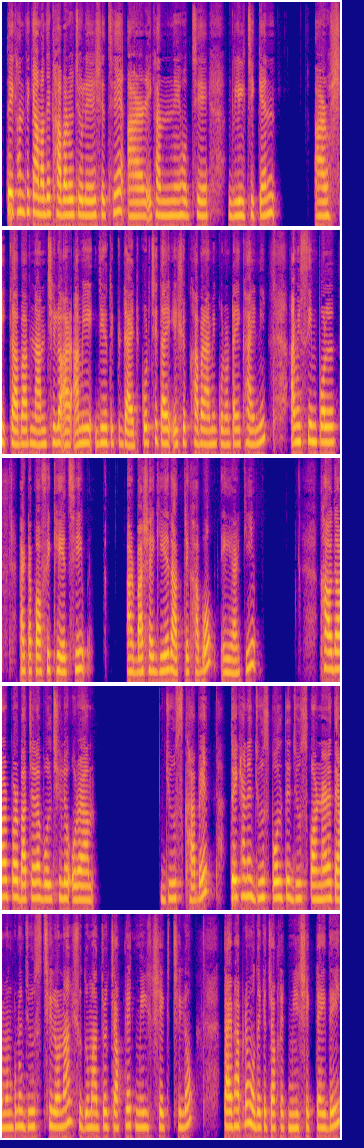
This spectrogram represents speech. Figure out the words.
তো এখান থেকে আমাদের খাবারও চলে এসেছে। আর এখানে হচ্ছে গ্রিল চিকেন আর শিক কাবাব নান ছিল। আর আমি যেহেতু একটু ডায়েট করছি, তাই এসব খাবার আমি কোনোটাই খাইনি। আমি সিম্পল একটা কফি খেয়েছি। আর বাসায় গিয়ে রাত্রে খাব, এই আর কি। খাওয়া দাওয়ার পর বাচ্চারা বলছিল, ওরা জুস খাবে। তো এখানে জুস বলতে জুস কর্নারে তেমন কোনো জুস ছিল না, শুধুমাত্র চকলেট মিল্কশেক ছিল। তাই ভাবলাম ওদেরকে চকলেট মিল্কশেকটাই দেই।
